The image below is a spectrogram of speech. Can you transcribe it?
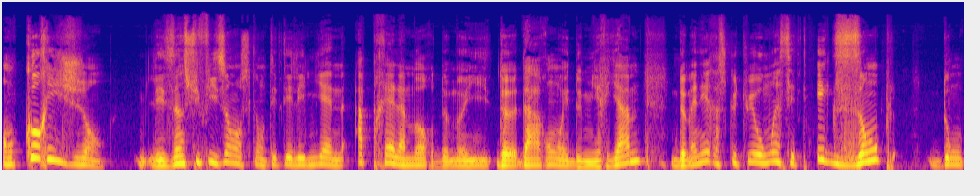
en corrigeant les insuffisances qui ont été les miennes après la mort de Moïse, d'Aaron et de Myriam, de manière à ce que tu aies au moins cet exemple dont,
